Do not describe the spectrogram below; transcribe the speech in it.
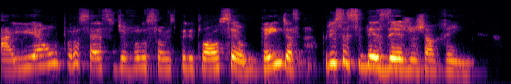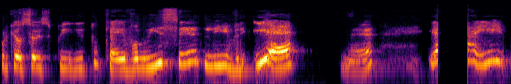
aí é um processo de evolução espiritual seu, entende? Por isso esse desejo já vem, porque o seu espírito quer evoluir e ser livre, e é, né? E aí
